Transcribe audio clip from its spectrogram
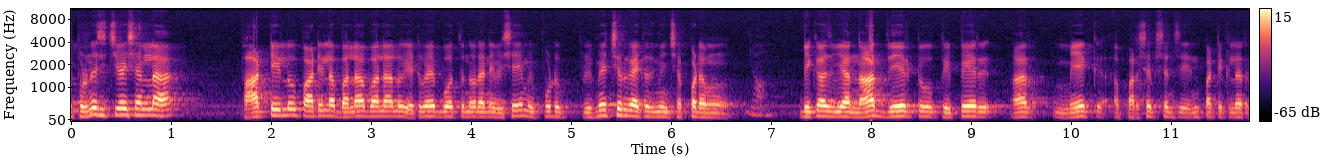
ఇప్పుడున్న సిచ్యువేషన్లో పార్టీలు పార్టీల బలాబలాలు ఎటువైపు పోతున్నారు అనే విషయం ఇప్పుడు ప్రిమెచ్యూర్గా అవుతుంది మేము చెప్పడము. Because we're not there to prepare or make perceptions in particular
